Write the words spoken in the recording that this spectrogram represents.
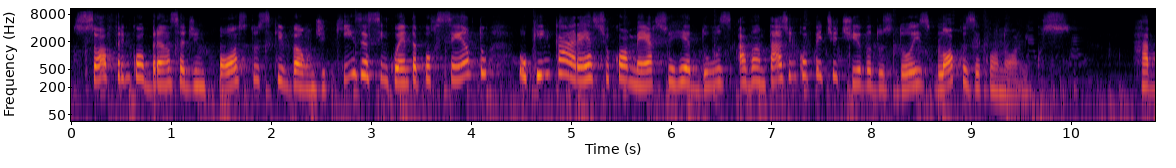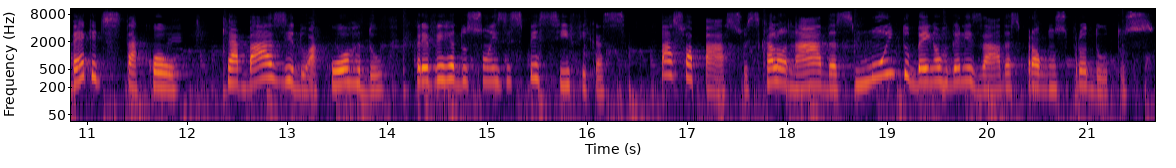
sofrem cobrança de impostos que vão de 15% a 50%, o que encarece o comércio e reduz a vantagem competitiva dos dois blocos econômicos. Rabeck destacou que a base do acordo prevê reduções específicas, passo a passo, escalonadas, muito bem organizadas para alguns produtos.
